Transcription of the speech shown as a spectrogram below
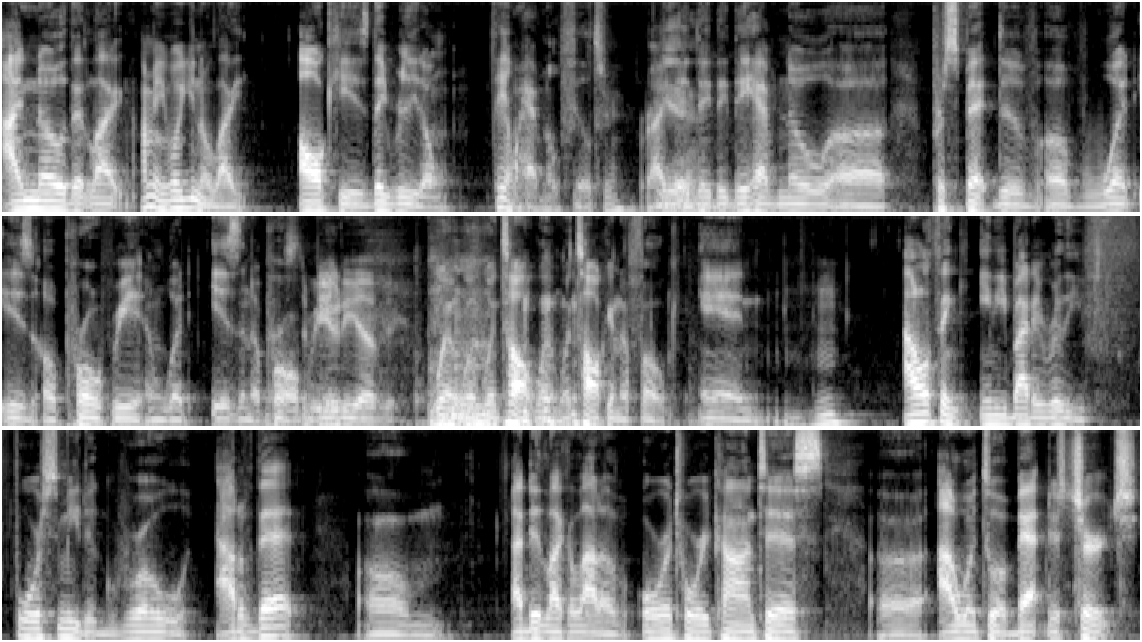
I know that, like, I mean, well, you know, like all kids, they really don't, they don't have no filter, right? Yeah. They, they, they have no uh, perspective of what is appropriate and what isn't That's appropriate the beauty of it. when when, when talk when, when talking to folk, and I don't think anybody really forced me to grow out of that. Um, I did like a lot of oratory contests. Uh, I went to a Baptist church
